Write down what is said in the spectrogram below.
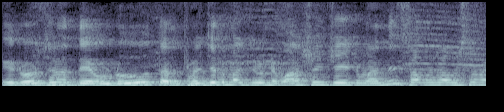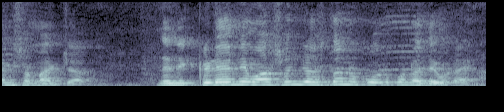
ఈ రోజున దేవుడు తన ప్రజల మధ్యలో నివాసం చేయటం అనేది సమ సమాచారం. నేను ఇక్కడే నివాసం చేస్తాను కోరుకున్న దేవుడు ఆయన.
